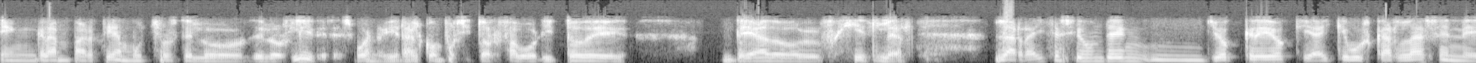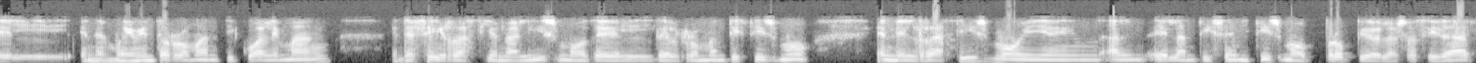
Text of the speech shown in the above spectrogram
en gran parte a muchos de los, de los líderes. Bueno, y era el compositor favorito de, Adolf Hitler. Las raíces se hunden, yo creo que hay que buscarlas en el, en el movimiento romántico alemán, en ese irracionalismo del, del romanticismo, en el racismo y en el antisemitismo propio de la sociedad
